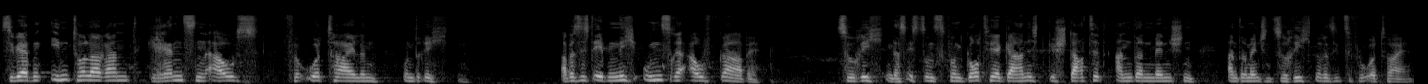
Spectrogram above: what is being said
Sie werden intolerant, Grenzen aus, verurteilen und richten. Aber es ist eben nicht unsere Aufgabe zu richten. Das ist uns von Gott her gar nicht gestattet, anderen Menschen andere Menschen zu richten oder sie zu verurteilen.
